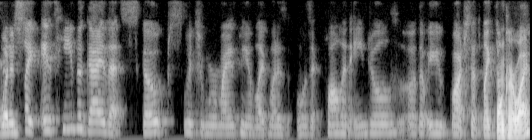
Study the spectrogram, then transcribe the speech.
what is like? Is he the guy that scopes? Which reminds me of like what is what was it Fallen Angels uh, that we watched? That like Wong Kar Wai?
